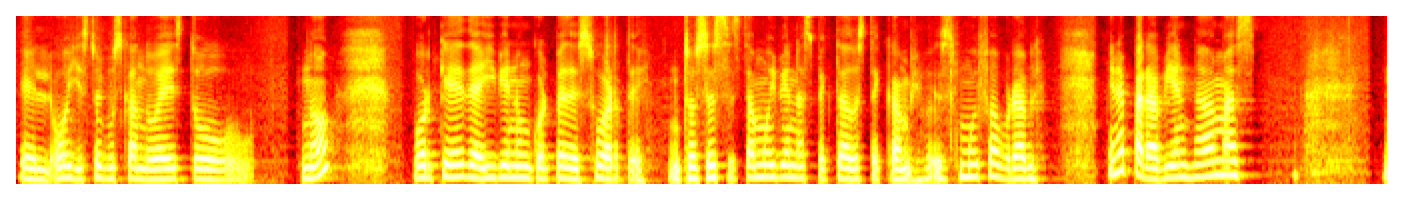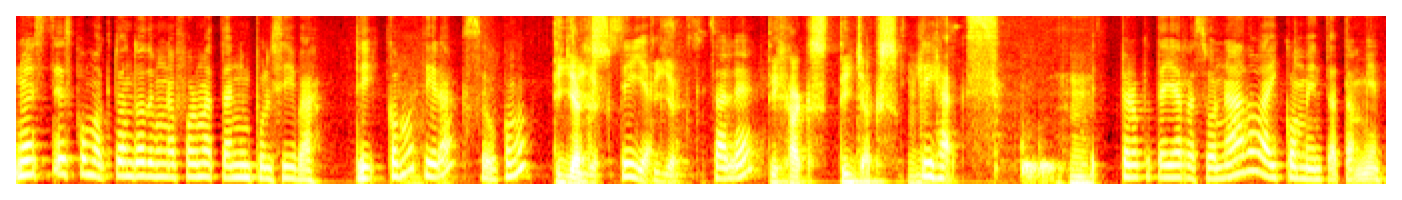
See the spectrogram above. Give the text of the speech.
el, oye, estoy buscando esto, ¿no? Porque de ahí viene un golpe de suerte. Entonces está muy bien aspectado este cambio, es muy favorable. Viene para bien, nada más no estés como actuando de una forma tan impulsiva. ¿Cómo? ¿Tirax? ¿O cómo? Tijax. Tijax. ¿Sale? Tijax. Tijax. Tijax. Espero que te haya resonado. Ahí comenta también.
